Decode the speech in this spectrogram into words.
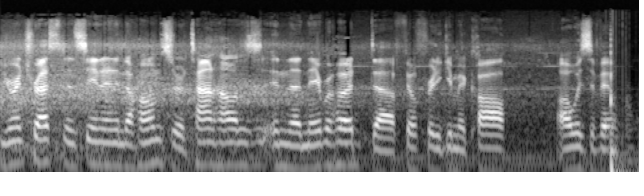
If you're interested in seeing any of the homes or townhouses in the neighborhood, uh, feel free to give me a call. Always available.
